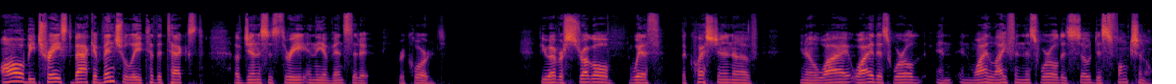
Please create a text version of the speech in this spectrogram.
all be traced back eventually to the text of Genesis 3 and the events that it records. If you ever struggle with the question of, you know, why why this world and, and why life in this world is so dysfunctional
